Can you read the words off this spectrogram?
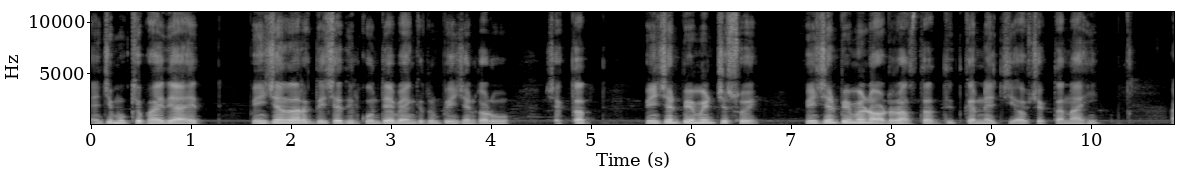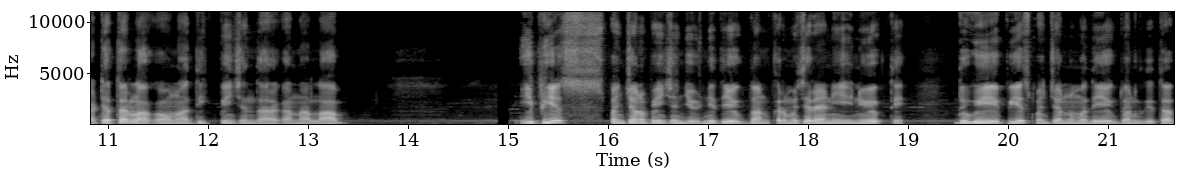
यांचे मुख्य फायदे आहेत. पेन्शनधारक देशातील कोणत्याही बँकेतून पेन्शन काढू शकतात. पेन्शन पेमेंटची सोय. पेन्शन पेमेंट ऑर्डर हस्तांतरित करण्याची आवश्यकता नाही. अठ्याहत्तर लाखाहून अधिक पेन्शनधारकांना लाभ. ई पी एस पंच्याण्णव पेन्शन योजनेचे योगदान कर्मचारी आणि नियोक्ते. दोघेही ए पी एस पंच्याण्णवमध्ये योगदान देतात.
